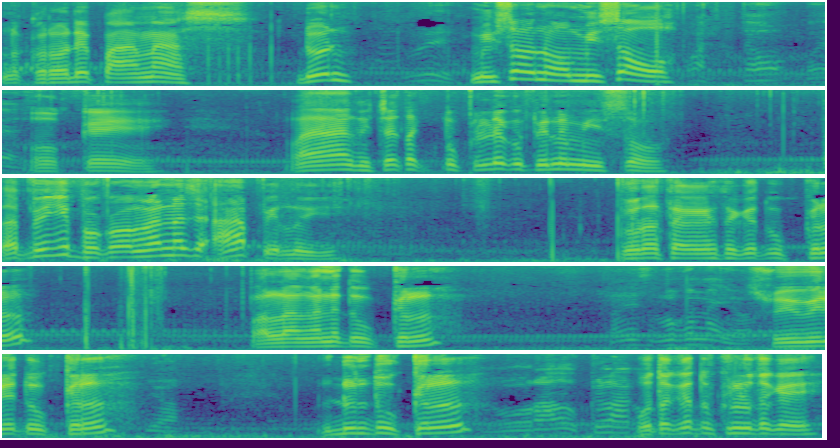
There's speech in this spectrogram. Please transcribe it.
Negarane panas. Dun. Miso no miso. Oke. Layang gejek tugele kudune miso. Tapi iki bokongan aja apik lho iki. Gora deket-deket tugel. Palangane tugel. Swiwine tugel. Ndun tugel. Utake tugel utake.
